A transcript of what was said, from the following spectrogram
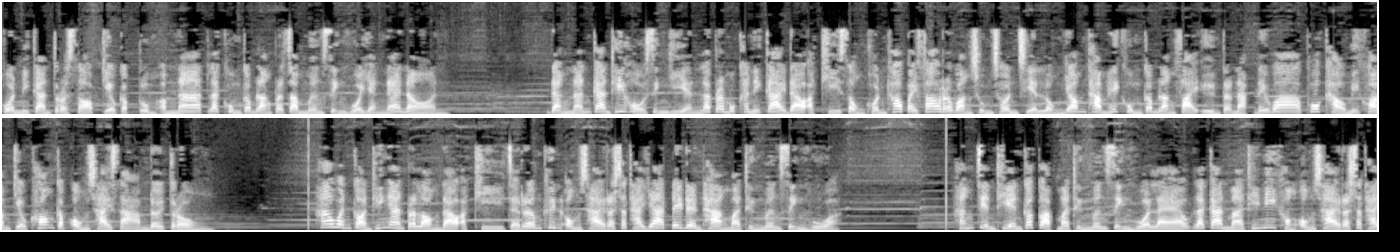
ควรมีการตรวจสอบเกี่ยวกับกลุ่มอำนาจและขุมกำลังประจำเมืองซิงหัวอย่างแน่นอน ดังนั้นการที่โหซิงเหยียนและประมุขนิกายดาวอัคคีส่งคนเข้าไปเฝ้าระวังชุมชนเฉียนหลงย่อมทำให้ขุมกำลังฝ่ายอื่นตระหนักได้ว่าพวกเขามีความเกี่ยวข้องกับองค์ชายสามโดยตรงห้าวันก่อนที่งานประลองดาวอัคคีจะเริ่มขึ้นองค์ชายรัชทายาทได้เดินทางมาถึงเมืองซิงหัวหังเจียนเทียนก็กลับมาถึงเมืองซิงหัวแล้ว และการมาที่นี่ขององค์ชายรัชทา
